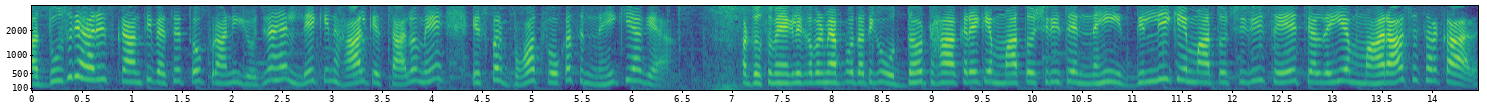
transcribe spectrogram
और दूसरी हरित क्रांति वैसे तो पुरानी योजना है, लेकिन हाल के सालों में इस पर बहुत फोकस नहीं किया गया। और दोस्तों, मैं अगली खबर में आपको बताती हूँ उद्धव ठाकरे के मातोश्री से नहीं, दिल्ली के मातोश्री से चल रही है महाराष्ट्र सरकार।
